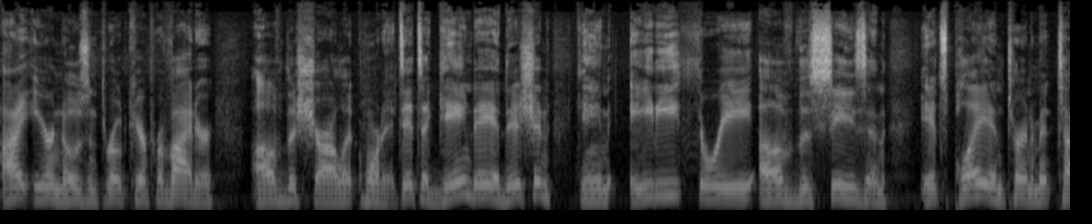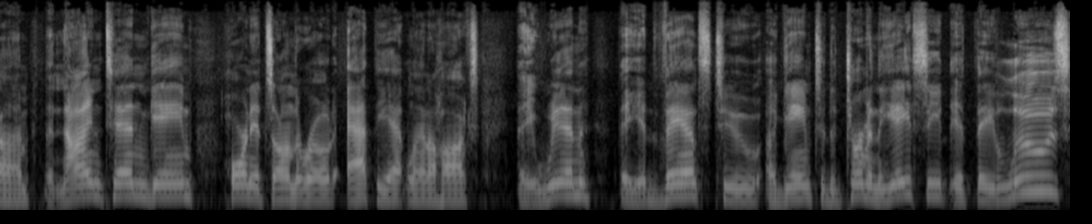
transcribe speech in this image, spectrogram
eye, ear, nose, and throat care provider of the Charlotte Hornets. It's a game day edition, game 83 of the season. It's play in tournament time. The 9 10 game, Hornets on the road at the Atlanta Hawks. They win, they advance to a game to determine the eighth seed. If they lose,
